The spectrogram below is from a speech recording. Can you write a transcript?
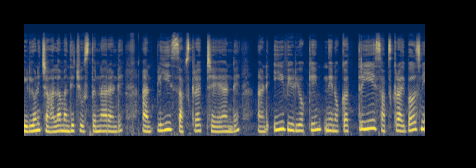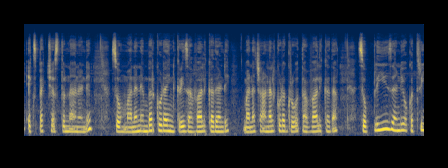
వీడియోని చాలామంది చూస్తున్నారండి. అండ్ ప్లీజ్ సబ్స్క్రైబ్ చేయండి. అండ్ ఈ వీడియోకి నేను ఒక త్రీ సబ్స్క్రైబర్స్ని ఎక్స్పెక్ట్ చేస్తున్నానండి. సో మన నెంబర్ కూడా ఇంక్రీజ్ అవ్వాలి కదండి. మన ఛానల్ కూడా గ్రోత్ అవ్వాలి కదా. సో ప్లీజ్ అండి ఒక త్రీ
